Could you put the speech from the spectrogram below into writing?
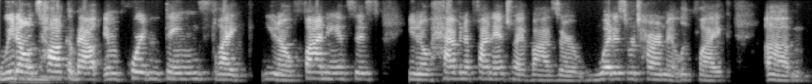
We don't talk about important things like, you know, finances, you know, having a financial advisor, what does retirement look like? Um,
